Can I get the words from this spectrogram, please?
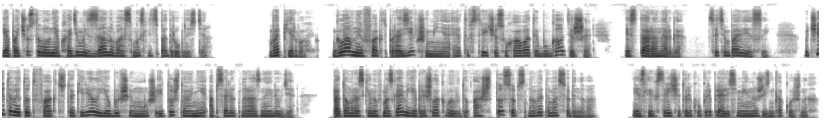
я почувствовал необходимость заново осмыслить подробности. Во-первых, главный факт, поразивший меня, это встреча суховатой бухгалтерши из Старэнерго с этим повесой. Учитывая тот факт, что Кирилл ее бывший муж, и то, что они абсолютно разные люди. Потом, раскинув мозгами, я пришла к выводу, а что, собственно, в этом особенного? Если их встречи только укрепляли семейную жизнь Кокошиных,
